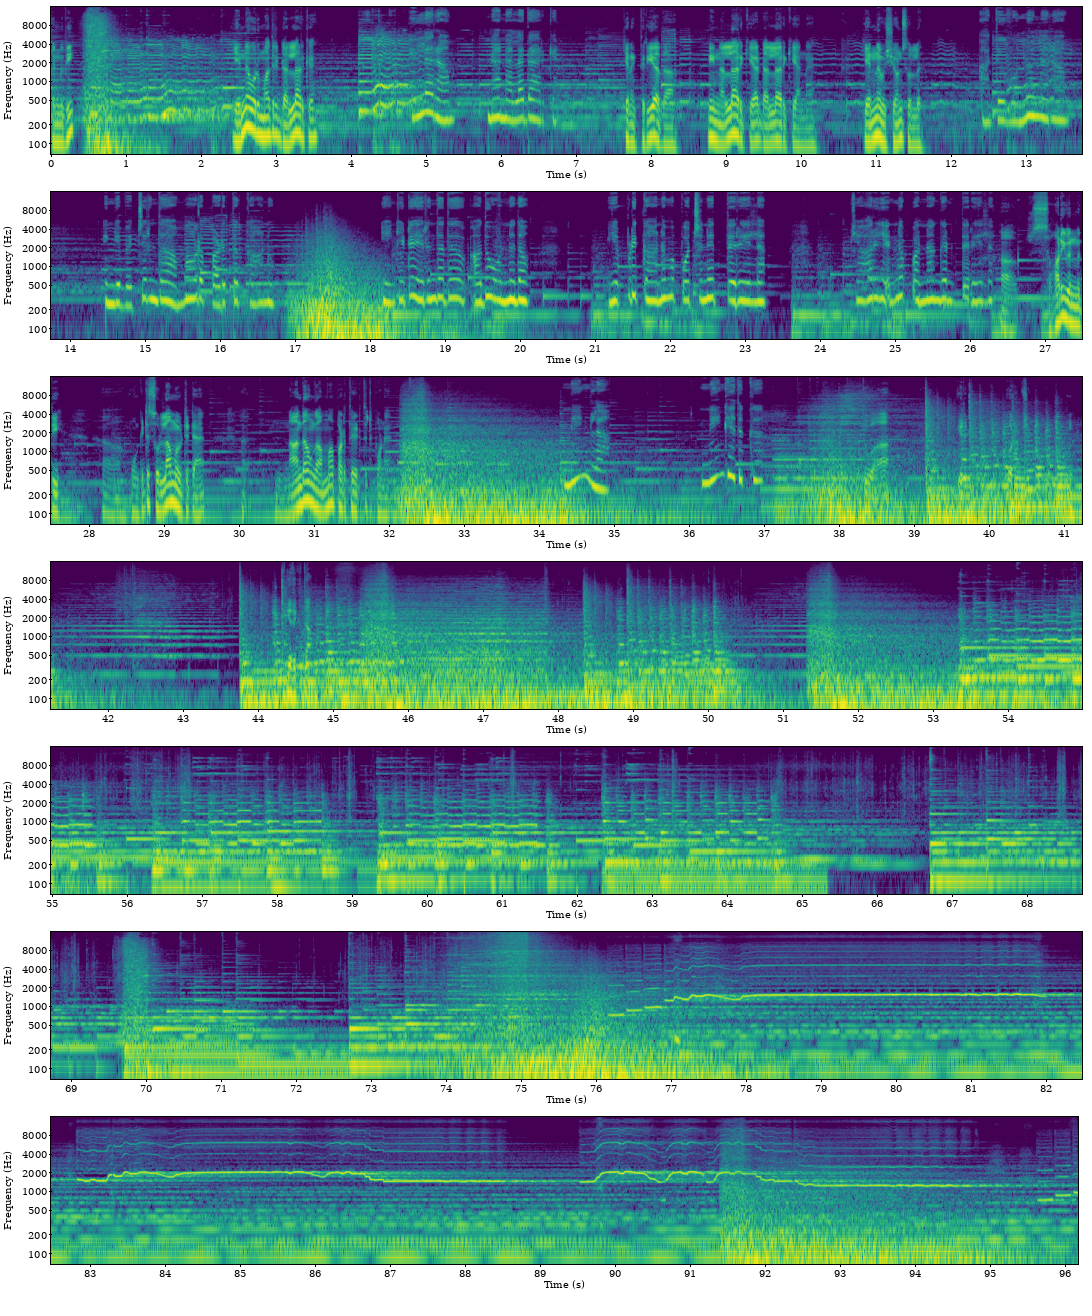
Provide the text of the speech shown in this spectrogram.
வெண்மதி என்ன ஒரு மாதிரி டல்லா இருக்க? இல்ல ராம் நான் நல்லதா இருக்கேன். எனக்கு தெரியாதா? நீ நல்லா இருக்கியா டல்லா இருக்கியான்னு? என்ன விஷயம்னு சொல்லு. அது ஒண்ணும் இல்ல ராம். இங்க வச்சிருந்த அம்மாவோட படத்தை காணும். என்கிட்ட இருந்தது அது ஒண்ணுதான். எப்படி காணாம போச்சுன்னே தெரியல. யாரு என்ன பண்ணாங்கன்னு தெரியல. சாரி வெண்மதி. ஆ, உன்கிட்ட சொல்லாம விட்டுட்டேன். நான் தான் உங்க அம்மா படத்தை எடுத்துட்டு போனேன். நீங்களா? நீங்க எதுக்கு? அதுவா இரு ஒரு நிமிஷம். இதுக்கு தான்.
